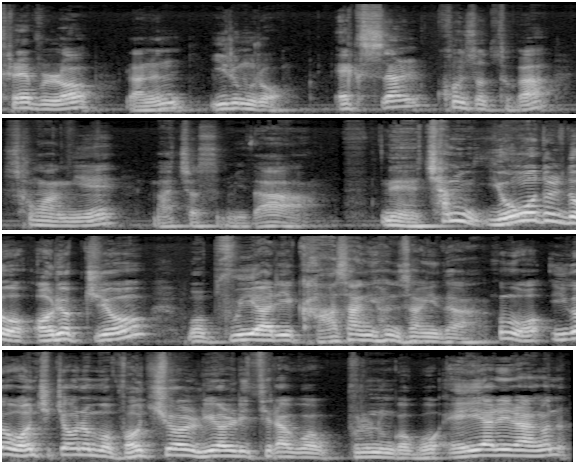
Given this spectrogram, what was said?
트래블러라는 이름으로 엑셀 콘서트가 성황리에 마쳤습니다. 네, 참 용어들도 어렵지요. 뭐 VR이 가상 현상이다. 그럼 뭐 이거 원칙적으로는 뭐 버추얼 리얼리티라고 부르는 거고 AR이라는 건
